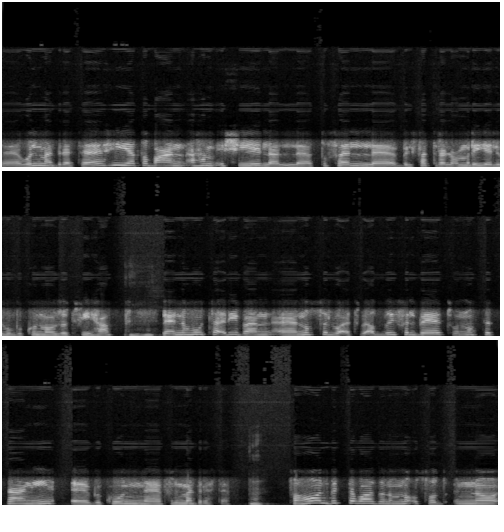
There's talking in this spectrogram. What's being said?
والمدرسة هي طبعا أهم شيء للطفل آه، بالفترة العمرية اللي هو بيكون موجود فيها. لأنه هو تقريبا نص الوقت بيقضيه في البيت والنص الثاني بيكون في المدرسة. فهون بالتوازن بنقصد إنه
